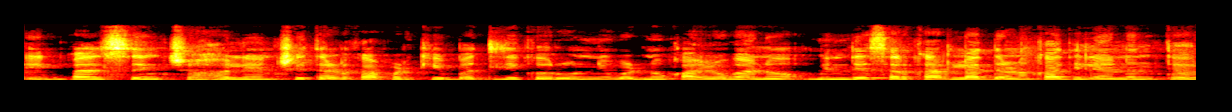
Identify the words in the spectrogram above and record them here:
इक्बाल सिंग चहल यांची तडकाफडकी बदली करून निवडणूक आयोगानं मिंदे सरकारला दणका दिल्यानंतर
